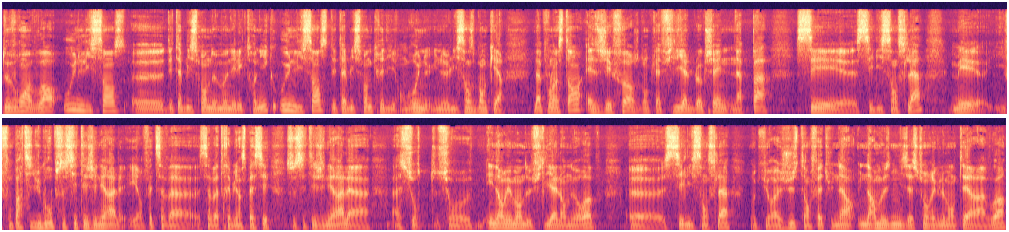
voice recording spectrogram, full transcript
devront avoir ou une licence euh, d'établissement de monnaie électronique ou une licence d'établissement de crédit, en gros une, licence bancaire. Là pour l'instant, SG Forge, donc la filiale blockchain, n'a pas ces, ces licences-là, mais euh, ils font partie du groupe Société Générale, et en fait ça va, ça va très bien se passer. Société Générale a, a sur, sur énormément de filiales en Europe euh, ces licences-là. Donc il y aura juste en fait une, une harmonisation réglementaire à avoir.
